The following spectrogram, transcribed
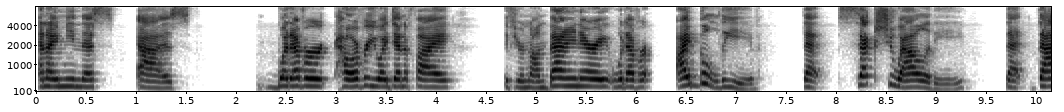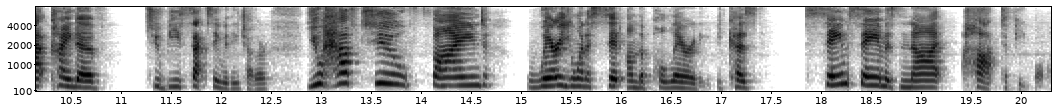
and I mean this as whatever, however you identify, if you're non binary, whatever, I believe that sexuality, that that kind of to be sexy with each other, you have to find where you want to sit on the polarity because same same is not hot to people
